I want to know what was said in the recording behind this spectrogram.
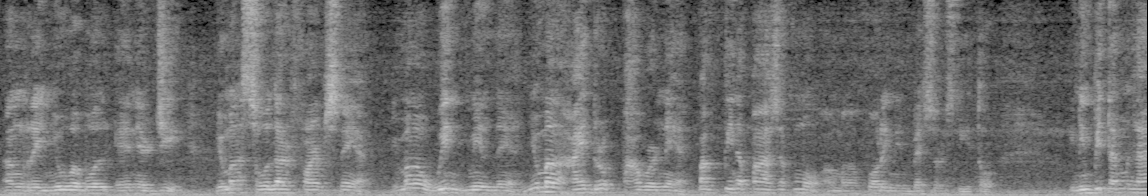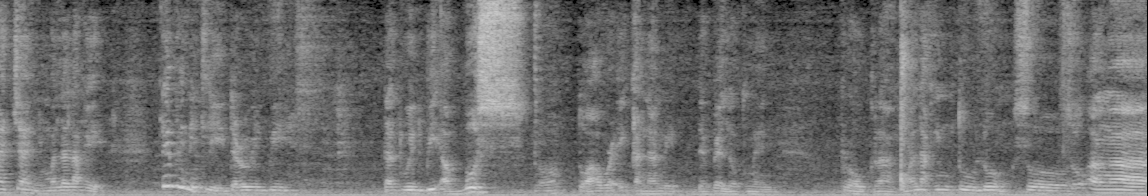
ang renewable energy, yung mga solar farms na yan, yung mga windmill na yan, yung mga hydropower na yan, pag pinapasok mo ang mga foreign investors dito, inimbitan mo lahat yan, yung malalaki, definitely there will be that will be a boost no, to our economic development program. Malaking tulong. So, so ang ah,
